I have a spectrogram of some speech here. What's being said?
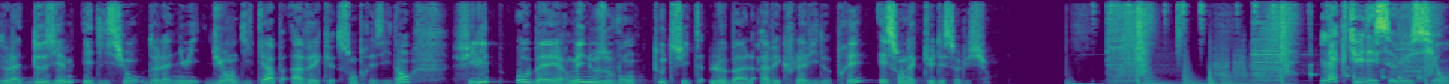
de la deuxième édition de la Nuit du handicap avec son président Philippe Aubert. Mais nous ouvrons tout de suite le bal avec Flavie Depré et son actu des solutions. L'actu des solutions.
